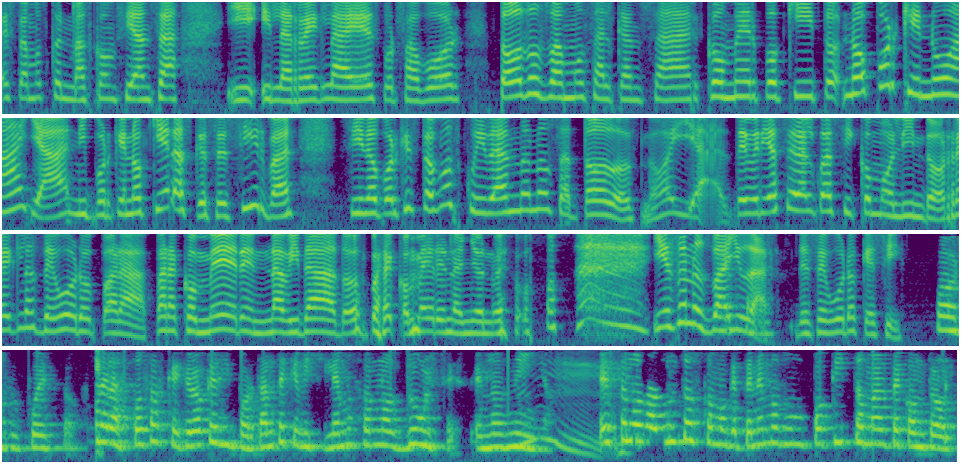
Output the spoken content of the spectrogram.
estamos con más confianza y, la regla es, por favor, todos vamos a alcanzar, comer poquito, no porque no haya, ni porque no quieras que se sirvan, sino porque estamos cuidándonos a todos, ¿no? Y debería ser algo así como lindo, reglas de oro para, para comer en Navidad o para comer en Año Nuevo. y eso nos va a ayudar, de seguro que sí. Por supuesto. Una de las cosas que creo que es importante que vigilemos son los dulces en los niños. Mm. Esto los adultos como que tenemos un poquito más de control.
